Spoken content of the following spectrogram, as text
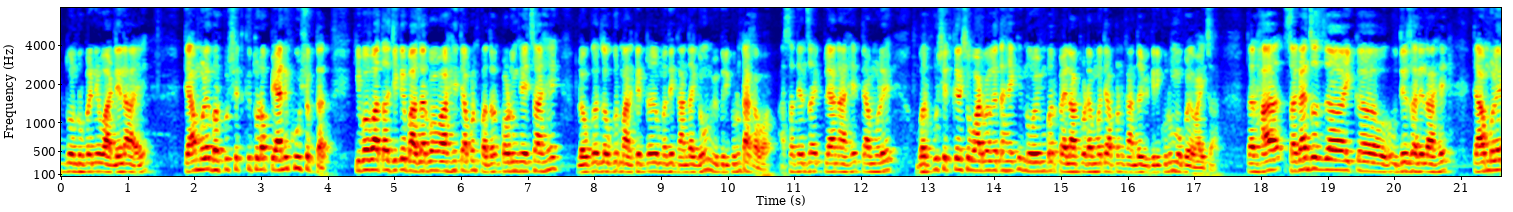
दोन रुपयांनी वाढलेला आहे. त्यामुळे भरपूर शेतकरी थोडा पॅनिक होऊ शकतात. की बाबा आता जे काही बाजारभाव आहे ते आपण पदरात पाडून घ्यायचा आहे. लवकरात लवकर मार्केटमध्ये कांदा घेऊन विक्री करून टाकावा असा त्यांचा एक प्लॅन आहे. त्यामुळे भरपूर शेतकऱ्याची वाट बघत आहे की नोव्हेंबर पहिल्या आठवड्यामध्ये आपण कांदा विक्री करून मोकळे व्हायचा. तर हा सगळ्यांचाच एक उद्देश झालेला आहे. त्यामुळे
